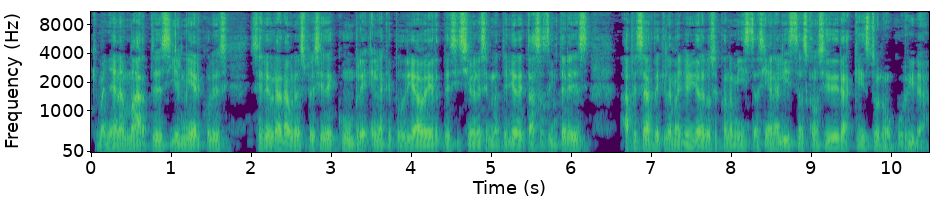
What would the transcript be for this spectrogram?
que mañana martes y el miércoles celebrará una especie de cumbre en la que podría haber decisiones en materia de tasas de interés, a pesar de que la mayoría de los economistas y analistas considera que esto no ocurrirá.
